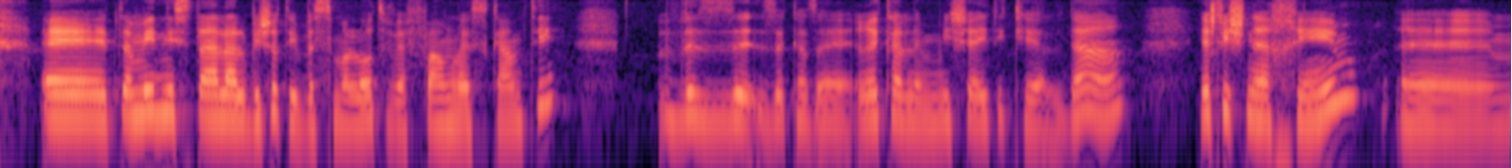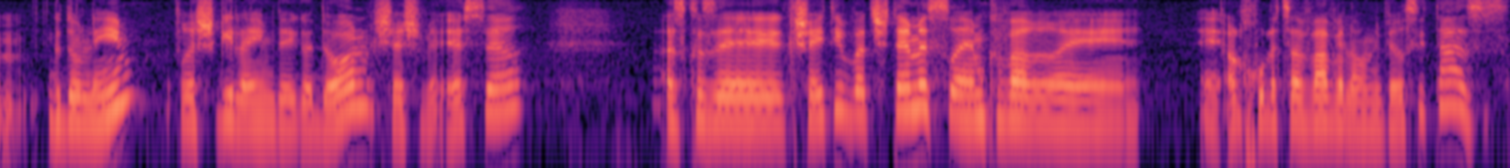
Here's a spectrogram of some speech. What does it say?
אה, תמיד ניסתה להלביש אותי בשמלות ואף פעם לא הסכמתי. וזה זה כזה רקע למי שהייתי כילדה. יש לי שני אחים אה, גדולים, הפרש גילאים די גדול, שש ועשר. אז כזה, כשהייתי בת 12 הם כבר אה, אה, הלכו לצבא ולאוניברסיטה, אז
